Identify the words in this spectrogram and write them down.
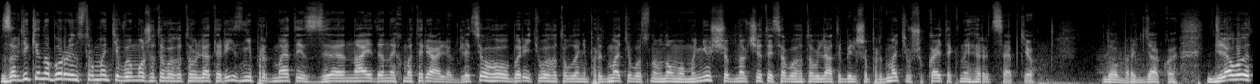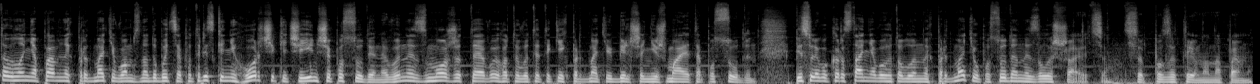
Завдяки набору інструментів ви можете виготовляти різні предмети з найдених матеріалів. Для цього оберіть виготовлення предметів в основному меню. Щоб навчитися виготовляти більше предметів, шукайте книги рецептів. Добре, дякую. Для виготовлення певних предметів вам знадобиться потріскані горщики чи інші посудини. Ви не зможете виготовити таких предметів більше, ніж маєте посудин. Після використання виготовлених предметів посудини залишаються. Це позитивно, напевно.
